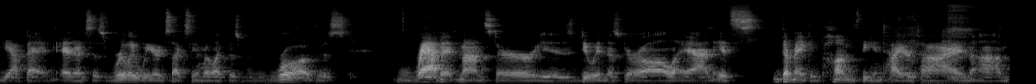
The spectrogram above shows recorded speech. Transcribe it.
yeah bang, and it's this really weird sex scene where like this raw this rabbit monster is doing this girl, and it's they're making puns the entire time. Um,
